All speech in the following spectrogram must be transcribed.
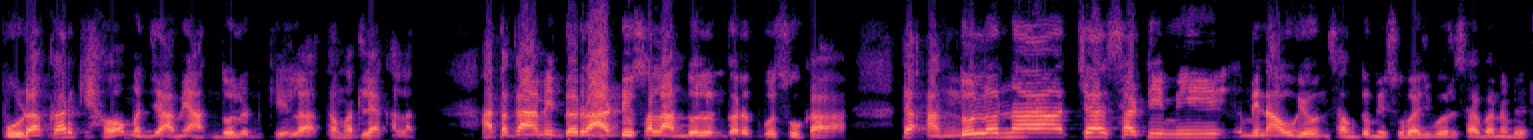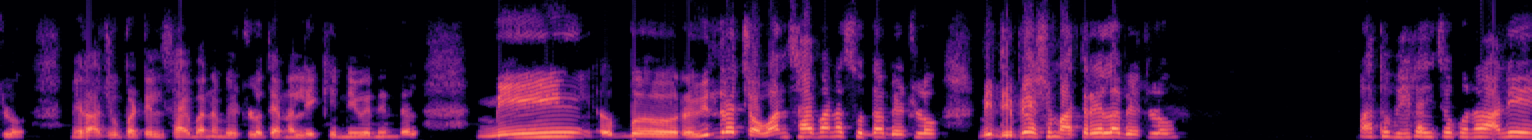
पुढाकार घ्यावा म्हणजे आम्ही आंदोलन केलं आता मधल्या काळात. आता काय आम्ही दर आठ दिवसाला आंदोलन करत बसू का? त्या आंदोलनाच्या साठी मी मी नाव घेऊन सांगतो. मी सुभाष बोर साहेबांना भेटलो. मी राजू पाटील साहेबांना भेटलो. त्यांना लेखी निवेदन दिलं. मी ब- रवींद्र चव्हाण साहेबांना सुद्धा भेटलो. मी दीपेश म्हात्रेला भेटलो. आता भेटायचं कोणा आणि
